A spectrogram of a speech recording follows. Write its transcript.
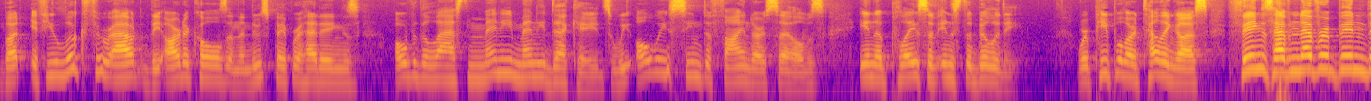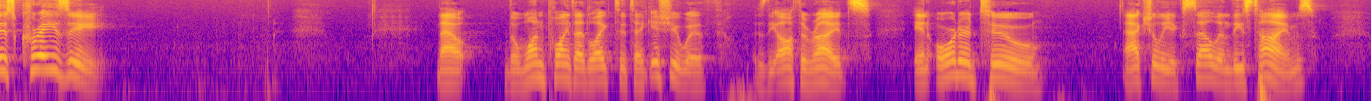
But if you look throughout the articles and the newspaper headings over the last many, many decades, we always seem to find ourselves in a place of instability where people are telling us things have never been this crazy. Now, the one point I'd like to take issue with is the author writes in order to actually excel in these times,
